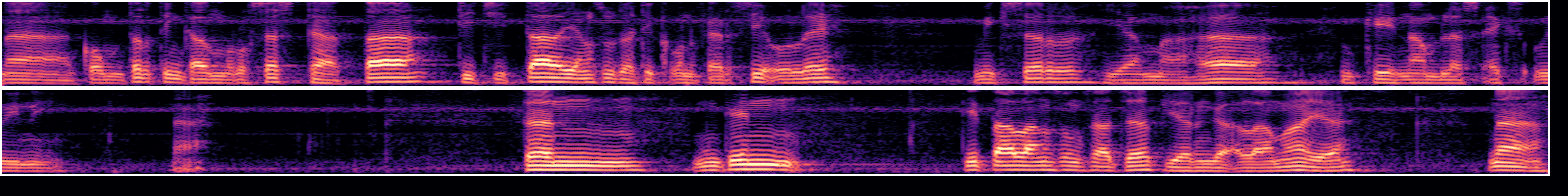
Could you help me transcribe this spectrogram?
Nah, komputer tinggal proses data digital yang sudah dikonversi oleh mixer Yamaha MG16XU ini. Nah, dan mungkin kita langsung saja biar nggak lama ya. Nah,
